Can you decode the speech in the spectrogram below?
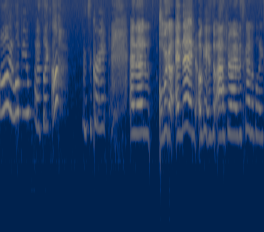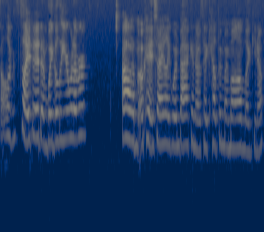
oh, I love you. I was like, ah, oh, it's great. And then, oh my god, and then, okay, so after I was kind of like all excited and wiggly or whatever, um, okay, so I like went back and I was like helping my mom, like, you know,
